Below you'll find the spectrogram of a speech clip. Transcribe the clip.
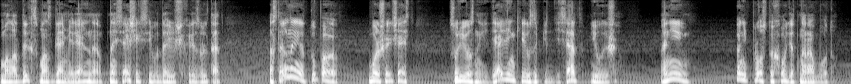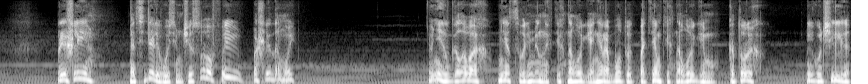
молодых с мозгами, реально носящихся и выдающих результат. Остальные тупо, большая часть, серьезные дяденьки за 50 и выше. Они, они просто ходят на работу. Пришли, отсидели 8 часов и пошли домой. У них в головах нет современных технологий. Они работают по тем технологиям, которых их учили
